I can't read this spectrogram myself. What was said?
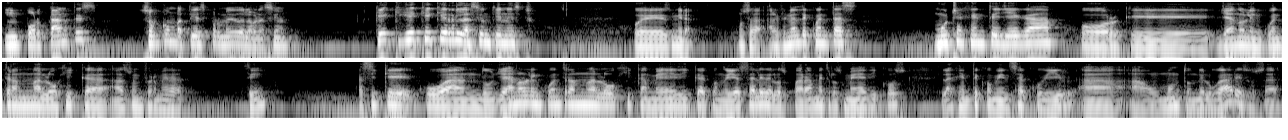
importantes son combatidas por medio de la oración. ¿Qué, qué, qué, qué relación tiene esto? Pues mira, o sea, al final de cuentas, mucha gente llega porque ya no le encuentran una lógica a su enfermedad, ¿sí? Así que cuando ya no le encuentran una lógica médica, cuando ya sale de los parámetros médicos, la gente comienza a acudir a, un montón de lugares, o sea,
